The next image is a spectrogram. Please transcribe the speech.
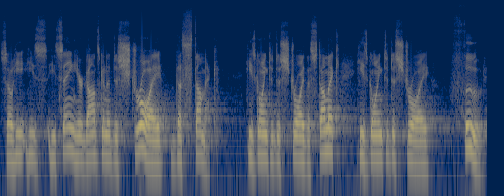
So he, he's, he's saying here God's going to destroy the stomach. He's going to destroy the stomach. He's going to destroy food.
